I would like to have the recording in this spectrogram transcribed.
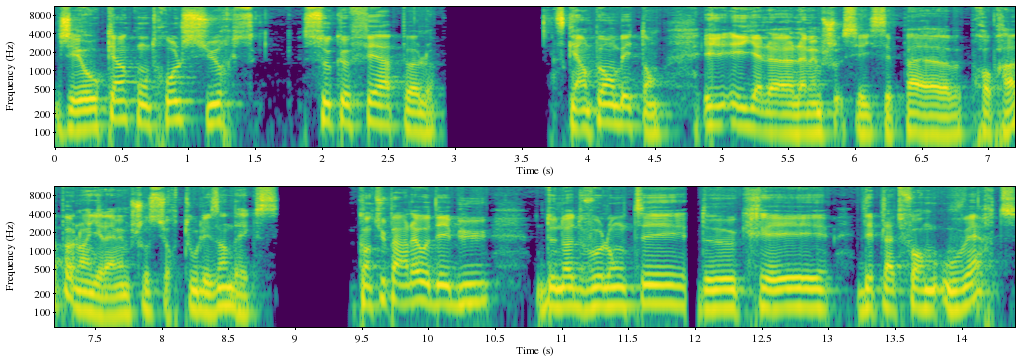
J'ai aucun contrôle sur ce que fait Apple. Ce qui est un peu embêtant. Et il y a la, même chose, c'est pas propre à Apple, hein, il y a la même chose sur tous les index. Quand tu parlais au début de notre volonté de créer des plateformes ouvertes,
